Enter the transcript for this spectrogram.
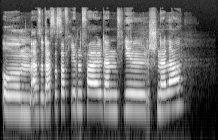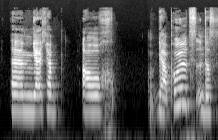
Um, also das ist auf jeden Fall dann viel schneller. Ähm, ja, ich habe auch ja, Puls, das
